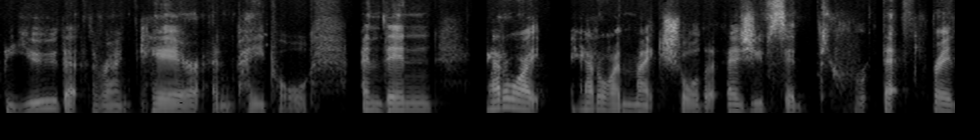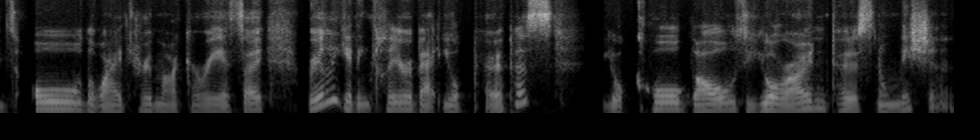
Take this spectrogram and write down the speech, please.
for you that's around care and people and then how do i how do i make sure that as you've said th- that threads all the way through my career so really getting clear about your purpose your core goals your own personal mission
